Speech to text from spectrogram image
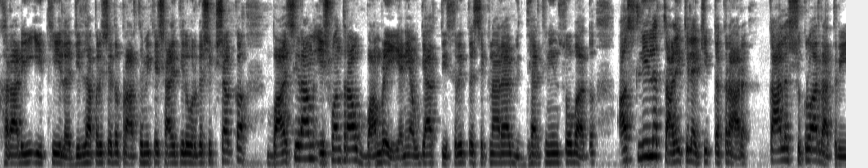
खराडी येथील जिल्हा परिषद प्राथमिक शाळेतील वर्ग शिक्षक बाळशीराम यशवंतराव बांबळे यांनी अवघ्या तिसरीत शिकणाऱ्या विद्यार्थिनींसोबत अश्लील चाळे केल्याची तक्रार काल शुक्रवार रात्री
